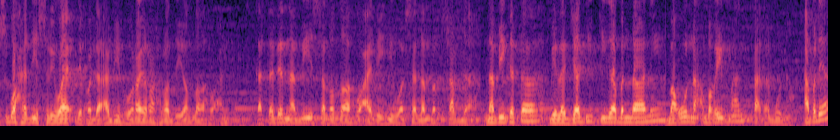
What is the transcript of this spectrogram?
sebuah hadis riwayat daripada Abi Hurairah radhiyallahu anhu. Kata dia Nabi sallallahu alaihi wasallam bersabda Nabi kata bila jadi tiga benda ni baru nak beriman tak ada guna. Apa dia?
